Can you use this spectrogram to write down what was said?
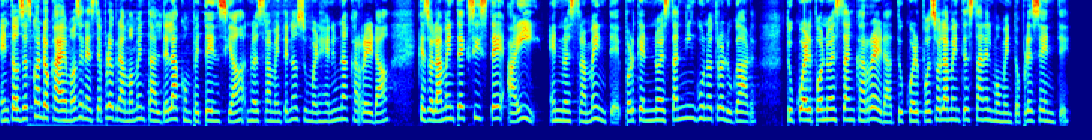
Entonces, cuando caemos en este programa mental de la competencia, nuestra mente nos sumerge en una carrera que solamente existe ahí, en nuestra mente, porque no está en ningún otro lugar. Tu cuerpo no está en carrera, tu cuerpo solamente está en el momento presente,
